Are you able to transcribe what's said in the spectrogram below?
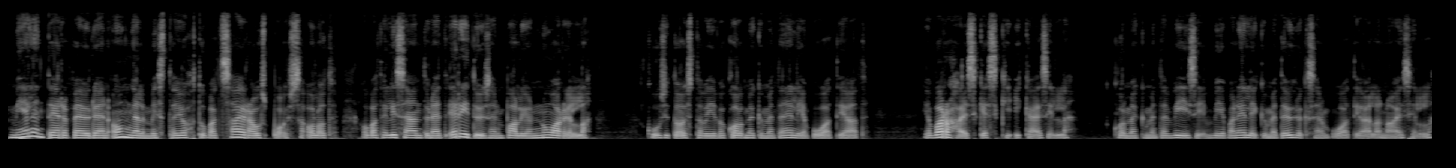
Mielenterveyden ongelmista johtuvat sairauspoissaolot ovat lisääntyneet erityisen paljon nuorilla – 16-34-vuotiaat ja varhaiskeski-ikäisillä 35-49-vuotiailla naisilla.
